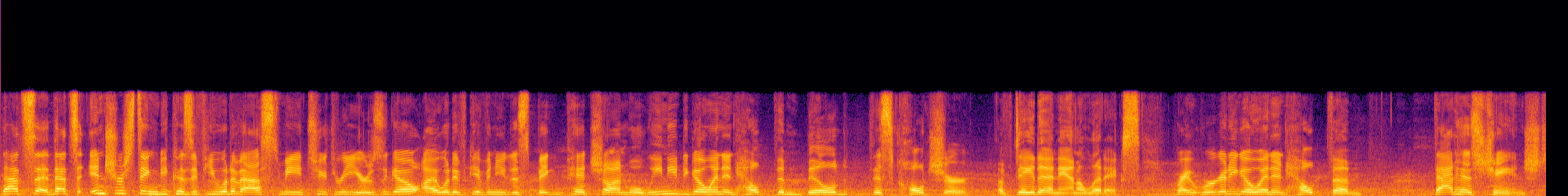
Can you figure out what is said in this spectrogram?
That's, that's interesting because if you would have asked me two, three years ago, I would have given you this big pitch on, well, we need to go in and help them build this culture of data and analytics, right? We're going to go in and help them. That has changed.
